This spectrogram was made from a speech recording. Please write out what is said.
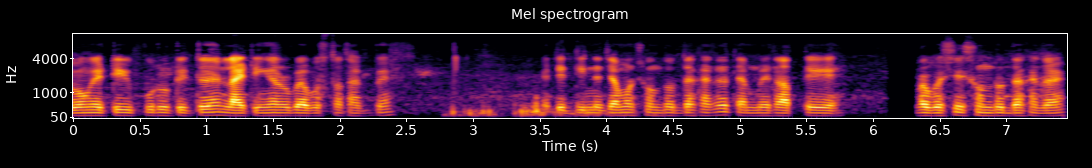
এবং এটি পুরোটিতে লাইটিংয়ের ব্যবস্থা থাকবে। এটি দিনে যেমন সুন্দর দেখা যায় তেমনি রাতে আরও বেশি সুন্দর দেখা যায়।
